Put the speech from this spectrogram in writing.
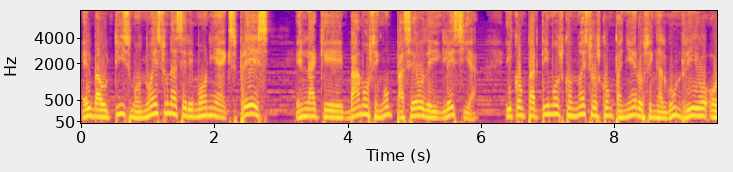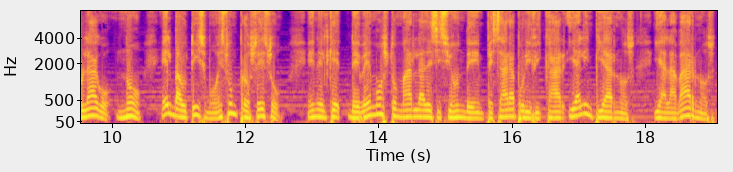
el bautismo no es una ceremonia express en la que vamos en un paseo de iglesia y compartimos con nuestros compañeros en algún río o lago. No, el bautismo es un proceso en el que debemos tomar la decisión de empezar a purificar y a limpiarnos y a lavarnos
